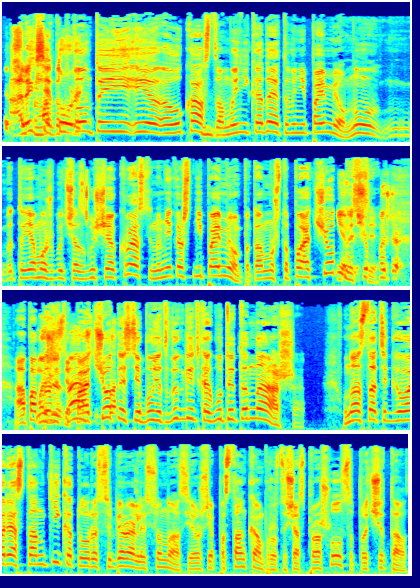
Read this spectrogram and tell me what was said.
это Алексей, в том-то и, и лукавство. Мы никогда этого не поймем. Ну, это я, может быть, сейчас сгущаю краски, но мне кажется, не поймем, потому что по отчетности... Нет, же, а по, знаем, по отчетности что... будет выглядеть, как будто это наше. У нас, кстати говоря, станки, которые собирались у нас, я уже по станкам просто сейчас прошелся, прочитал.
